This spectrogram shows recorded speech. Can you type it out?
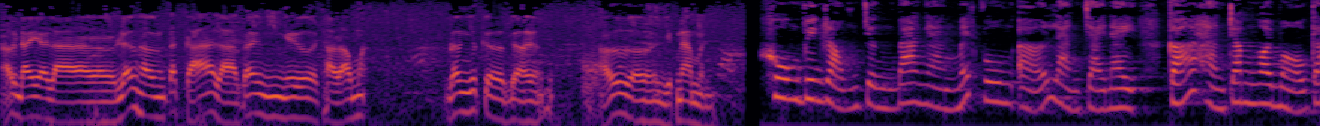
Ở đây là lớn hơn tất cả là cái như thờ ông á lớn nhất ờ, ờ, ở ờ, Việt Nam mình. Khuôn viên rộng chừng 3.000 mét vuông ở làng chài này có hàng trăm ngôi mộ cá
